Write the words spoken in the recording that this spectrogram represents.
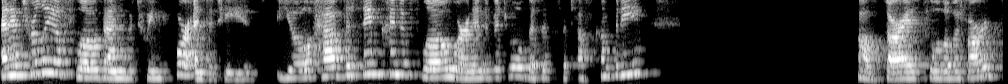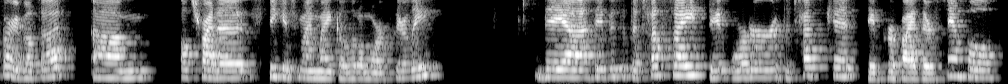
And it's really a flow then between four entities. You'll have the same kind of flow where an individual visits the test company. Oh, sorry, it's a little bit hard. Sorry about that. Um, I'll try to speak into my mic a little more clearly. They, uh, they visit the test site, they order the test kit, they provide their sample,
